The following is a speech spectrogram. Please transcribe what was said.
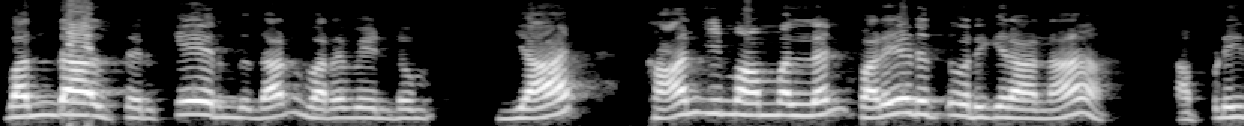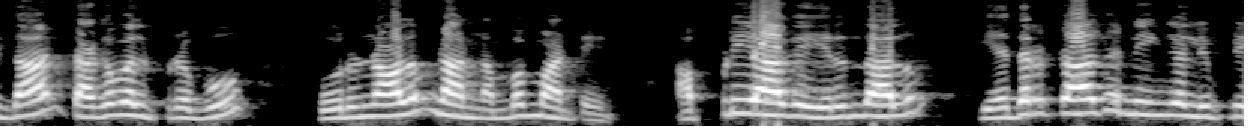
வந்தால் தெற்கே இருந்துதான் வர வேண்டும். யார்? காஞ்சி மாமல்லன் படையெடுத்து வருகிறானா? அப்படிதான் தகவல் பிரபு. ஒரு நாளும் நான் நம்ப மாட்டேன். அப்படியாக இருந்தாலும் எதற்காக நீங்கள் இப்படி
